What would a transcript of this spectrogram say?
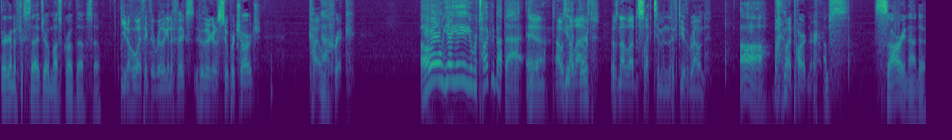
they're going to fix uh, Joe Musgrove though. So You know who I think they're really going to fix? Who they're going to supercharge? Kyle Nah. Crick. Oh yeah yeah yeah, you were talking about that. And, yeah, I was yeah, not allowed. there's- I was not allowed to select him in the 50th round Ah, by my partner. I'm s- sorry, Nando.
